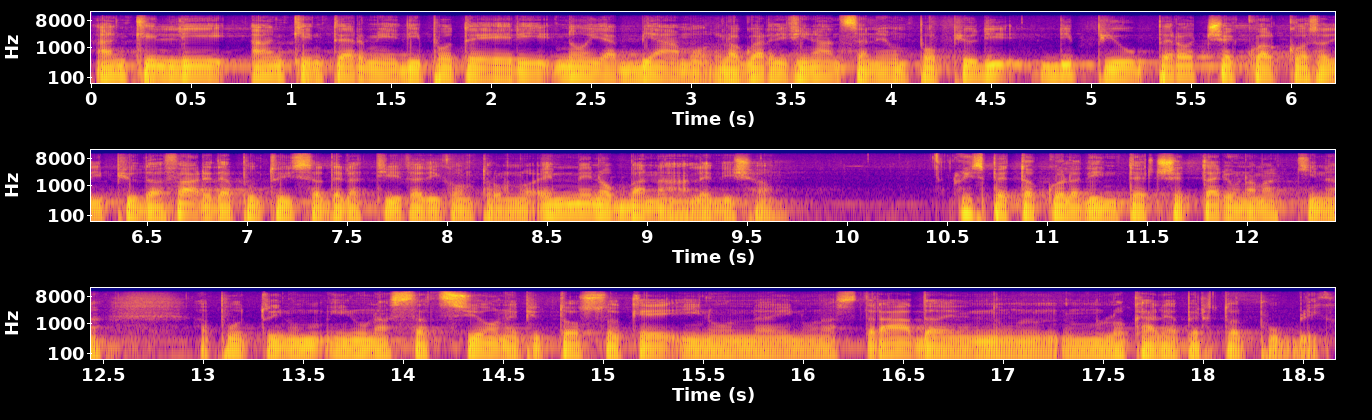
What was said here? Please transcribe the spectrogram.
anche lì, anche in termini di poteri, noi abbiamo, la Guardia di Finanza ne ha un po' più di, di più, però c'è qualcosa di più da fare dal punto di vista dell'attività di controllo, è meno banale diciamo rispetto a quella di intercettare una macchina appunto in, un, in una stazione piuttosto che in, un, in una strada, in un, un, locale aperto al pubblico.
